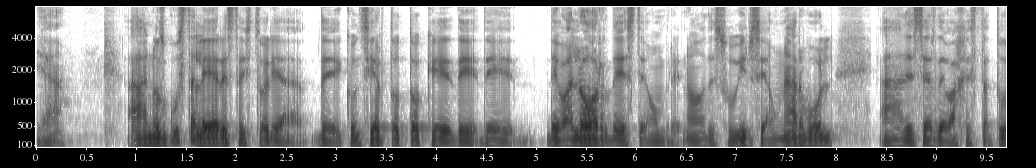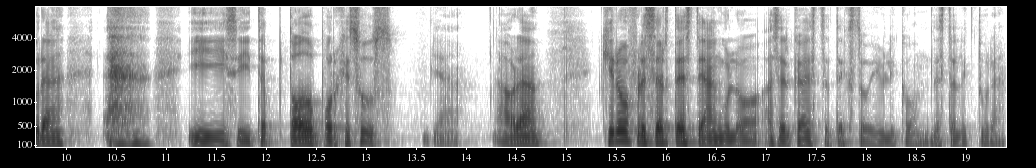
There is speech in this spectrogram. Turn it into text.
Ya. Ah, nos gusta leer esta historia de, con cierto toque de, de, valor de este hombre, ¿no? De subirse a un árbol, ah, de ser de baja estatura, y sí, todo por Jesús. Ya. Ahora, quiero ofrecerte este ángulo acerca de este texto bíblico, de esta lectura.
